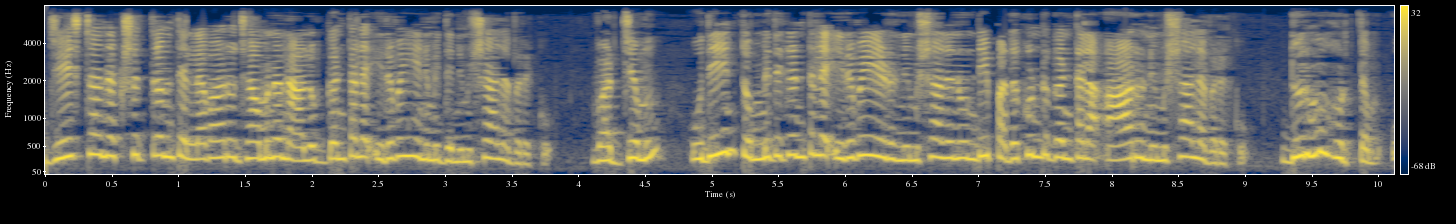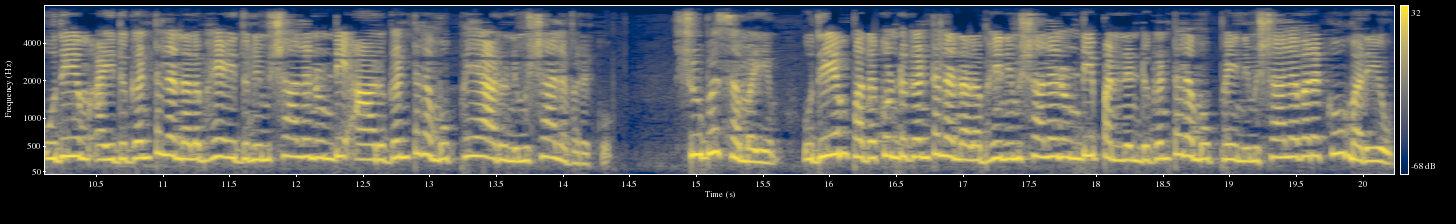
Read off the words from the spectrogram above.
జ్యేష్ఠ నక్షత్రం తెల్లవారుజామున నాలుగు గంటల ఇరవై ఎనిమిది నిమిషాల వరకు. వర్జము ఉదయం తొమ్మిది గంటల ఇరవై ఏడు నిమిషాల నుండి పదకొండు గంటల ఆరు నిమిషాల వరకు. దుర్ముహూర్తం ఉదయం ఐదు గంటల నలభై ఐదు నిమిషాల నుండి ఆరు గంటల ముప్పై ఆరు నిమిషాల వరకు. శుభ సమయం ఉదయం పదకొండు గంటల నలభై నిమిషాల నుండి పన్నెండు గంటల ముప్పై నిమిషాల వరకు మరియు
